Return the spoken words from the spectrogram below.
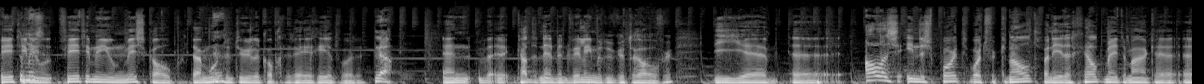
14 Tenminste- miljoen, 14 miljoen miskoop, daar moet natuurlijk op gereageerd worden. Ja. En ik had het net met Willem Rukert erover. Die, eh, eh, alles in de sport wordt verknald. Wanneer er geld mee te maken eh,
